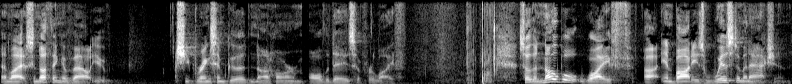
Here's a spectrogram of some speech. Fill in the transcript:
and lacks nothing of value. She brings him good, not harm, all the days of her life. So the noble wife uh, embodies wisdom in action,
